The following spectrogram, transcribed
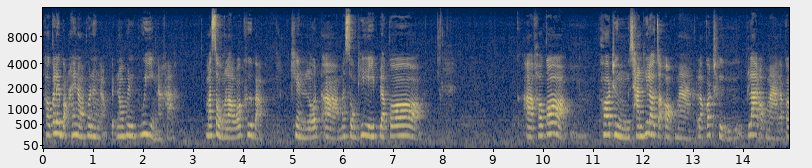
เขาก็เลยบอกให้น้องคนหนึ่งอะน้องเป็นผู้หญิงนะคะ มาส่งเราก็คือแบบ เข็นรถอ่ามาส่งที่ลิฟต์แล้วก็อ่าเขาก็พอถึงชั้นที่เราจะออกมาเราก็ถือลากออกมาแล้วก็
